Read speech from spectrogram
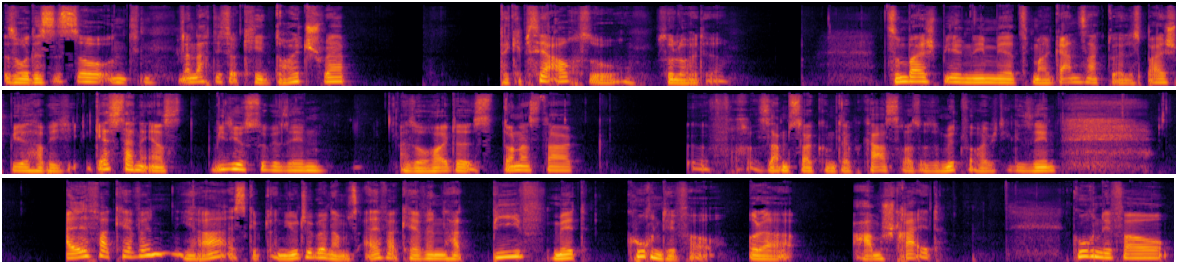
so, das ist so, und dann dachte ich so, okay, Deutschrap, da gibt's ja auch so, so Leute. Zum Beispiel nehmen wir jetzt mal ganz aktuelles Beispiel, habe ich gestern erst Videos zu gesehen. Also heute ist Donnerstag, äh, Samstag kommt der Cast raus, also Mittwoch habe ich die gesehen. Alpha Kevin, ja, es gibt einen YouTuber namens Alpha Kevin, hat Beef mit KuchenTV oder haben Streit. KuchenTV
